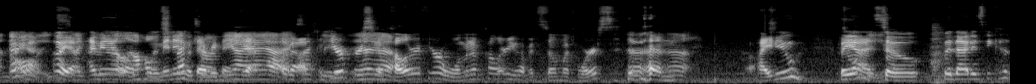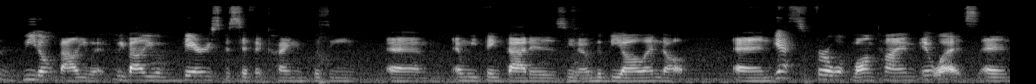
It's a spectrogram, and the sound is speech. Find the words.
and Oh all. yeah, It's oh yeah. like I mean, I the, the love whole women spectrum. with everything. Yeah, yeah, yeah, Oh, exactly. If you're a person yeah, yeah. of color, if you're a woman of color, you have it so much worse Uh, than uh, I do. But yeah, so but that is because we don't value it. We value a very specific kind of cuisine, um, and we think that is you know the be all end all. And yes, for a long time it was, and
